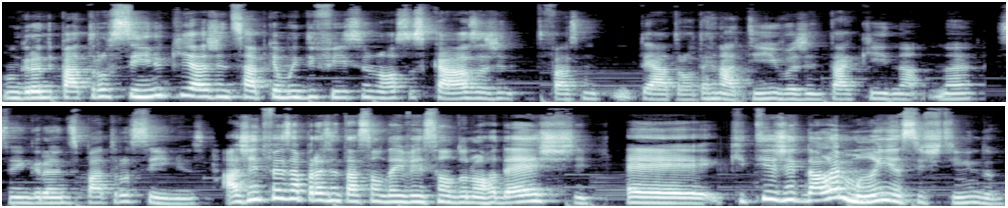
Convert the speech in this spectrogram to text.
um grande patrocínio, que a gente sabe que é muito difícil nos nossos casos, a gente faz teatro alternativo, a gente tá aqui na, né, sem grandes patrocínios. A gente fez a apresentação da Invenção do Nordeste, é, que tinha gente da Alemanha assistindo,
